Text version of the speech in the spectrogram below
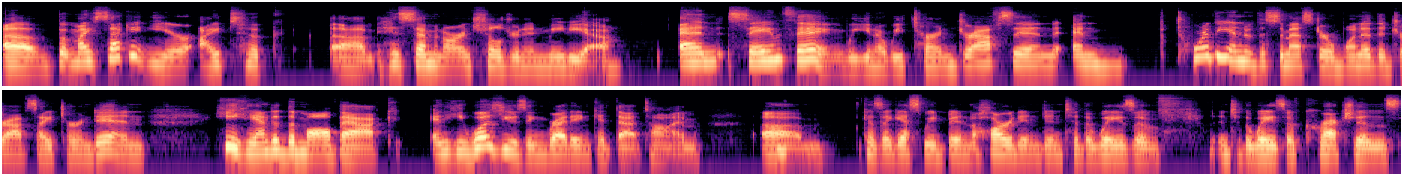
Um, but my second year, I took um, his seminar in children in media. And same thing. We, you know, we turned drafts in. And toward the end of the semester, one of the drafts I turned in, he handed them all back. And he was using red ink at that time. Um, because I guess we'd been hardened into the ways of into the ways of corrections.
